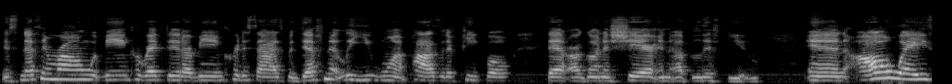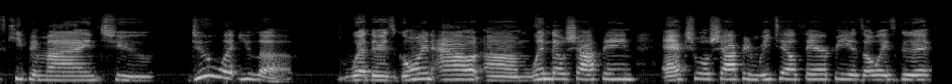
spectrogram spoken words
There's nothing wrong with being corrected or being criticized, but definitely you want positive people that are going to share and uplift you. And always keep in mind to do what you love whether it's going out, um, window shopping, actual shopping, retail therapy is always good.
